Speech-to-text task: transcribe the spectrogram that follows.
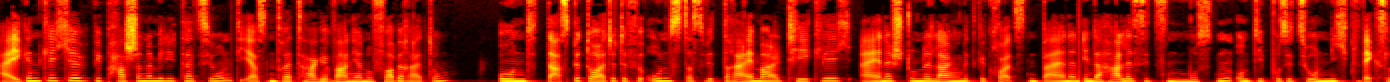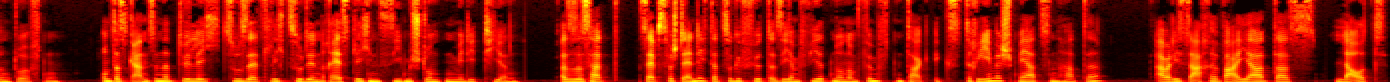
eigentliche Vipassana-Meditation. Die ersten drei Tage waren ja nur Vorbereitung. Und das bedeutete für uns, dass wir dreimal täglich eine Stunde lang mit gekreuzten Beinen in der Halle sitzen mussten und die Position nicht wechseln durften. Und das Ganze natürlich zusätzlich zu den restlichen sieben Stunden meditieren. Also das hat selbstverständlich dazu geführt, dass ich am vierten und am fünften Tag extreme Schmerzen hatte. Aber die Sache war ja, dass laut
